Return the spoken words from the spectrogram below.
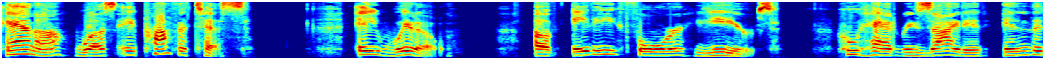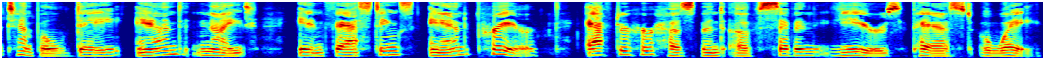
Anna was a prophetess, a widow of 84 years, who had resided in the temple day and night in fastings and prayer after her husband of seven years passed away.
